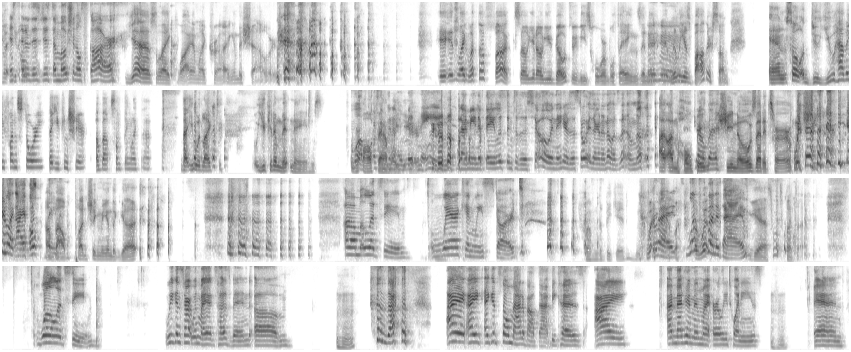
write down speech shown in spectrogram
But you Instead know, of this just emotional scar. yes, like, why am I crying in the shower? It's like, what the fuck? So, you know, you go through these horrible things and it, it really Mhm. is bothersome. And so, do you have a fun story that you can share about something like that that you would like to? You can omit names. We're well, of all course I'm family gonna here. omit names. but I mean, if they listen to the show and they hear the story, they're gonna know it's them. I, I'm hoping but- she knows that it's her when she You're like, I hope they about punching me in the gut. um, let's see. Where can we start? from the beginning. What- right. Once what- upon a time. Yes, what's fun time? Well, let's see. We can start with my ex-husband. Um hmm that I, I I get so mad about that because I I met him in my early 20s hmm and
